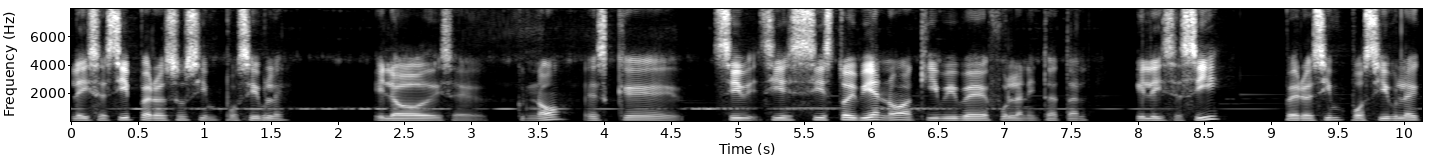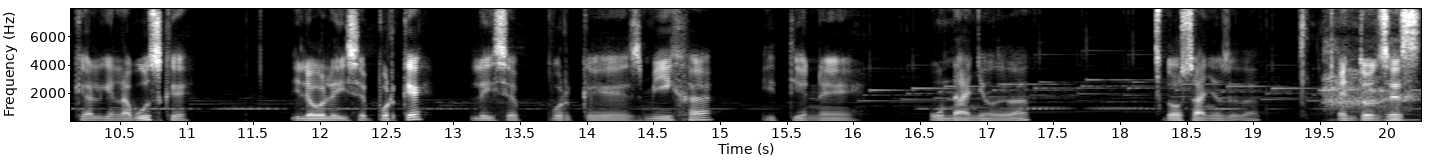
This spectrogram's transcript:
Le dice, sí, pero eso es imposible. Y luego dice, no, es que sí, sí, sí estoy bien, ¿no? Aquí vive fulanita tal. Y le dice, sí, pero es imposible que alguien la busque. Y luego le dice, ¿por qué? Le dice, porque es mi hija y tiene un año de edad, dos años de edad. Entonces,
